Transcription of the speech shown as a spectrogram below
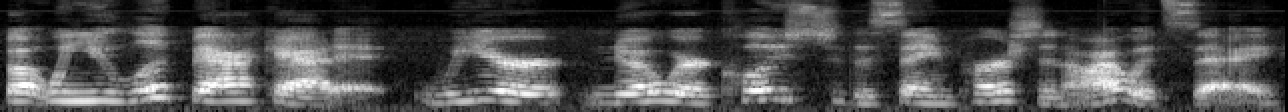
But when you look back at it, we are nowhere close to the same person, I would say,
